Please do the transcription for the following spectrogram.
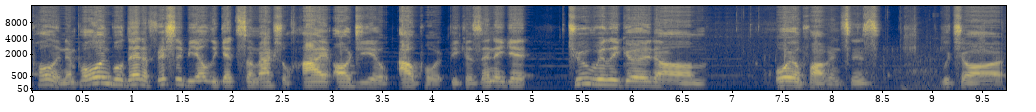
Poland, and Poland will then officially be able to get some actual high RGO output because then they get two really good um, oil provinces, which are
